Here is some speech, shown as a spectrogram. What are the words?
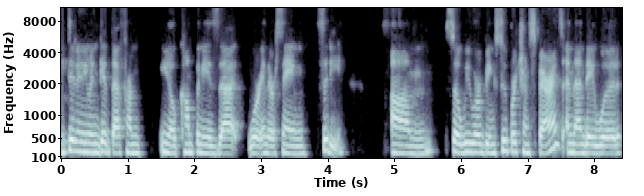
didn't even get that from you know companies that were in their same city. Um, so we were being super transparent, and then they would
